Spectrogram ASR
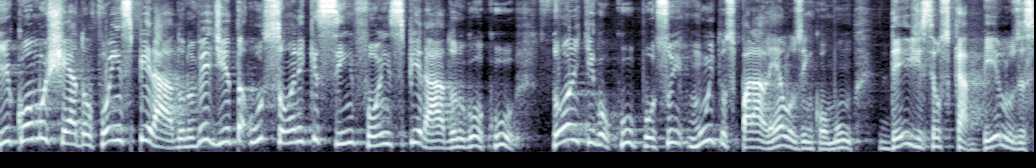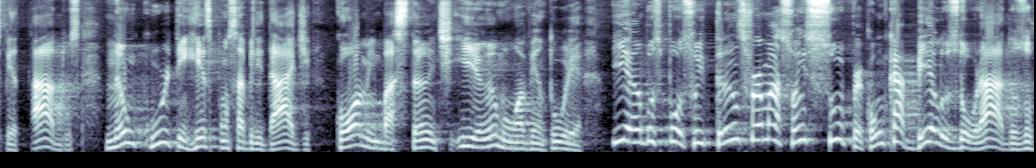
E como Shadow foi inspirado no Vegeta, o Sonic sim foi inspirado no Goku. Sonic e Goku possuem muitos paralelos em comum, desde seus cabelos espetados, não curtem responsabilidade, comem bastante e amam aventura. E ambos possuem transformações super, com cabelos dourados. O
